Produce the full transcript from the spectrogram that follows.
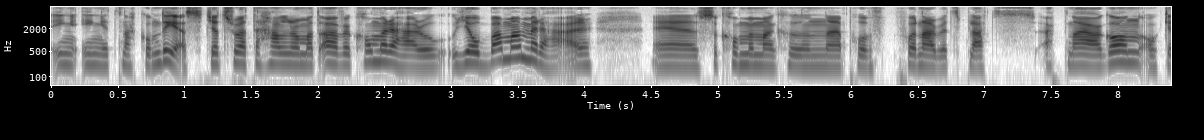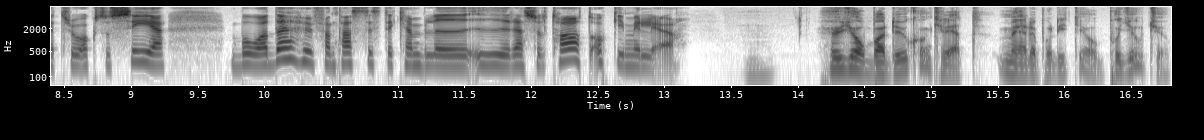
inget snack om det. Så jag tror att det handlar om att överkomma det här och, och jobbar man med det här eh, så kommer man kunna på, på en arbetsplats öppna ögon och jag tror också se både hur fantastiskt det kan bli i resultat och i miljö. Hur jobbar du konkret med det på ditt jobb, på Youtube?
